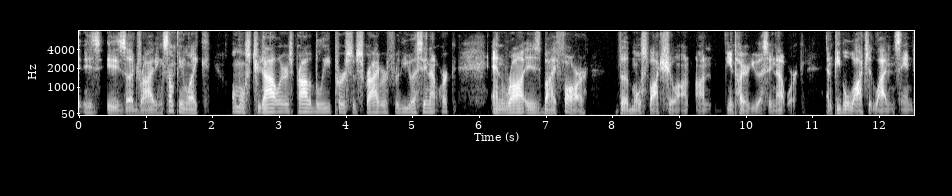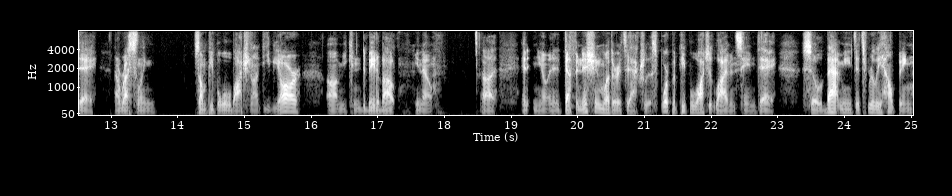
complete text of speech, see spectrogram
is is uh, driving something like almost two dollars probably per subscriber for the USA Network, and Raw is by far the most watched show on on the entire USA Network, and people watch it live in the same day. Now, wrestling, some people will watch it on DVR. Um, you can debate about you know, uh, and you know, in a definition whether it's actually a sport, but people watch it live in same day. So that means it's really helping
